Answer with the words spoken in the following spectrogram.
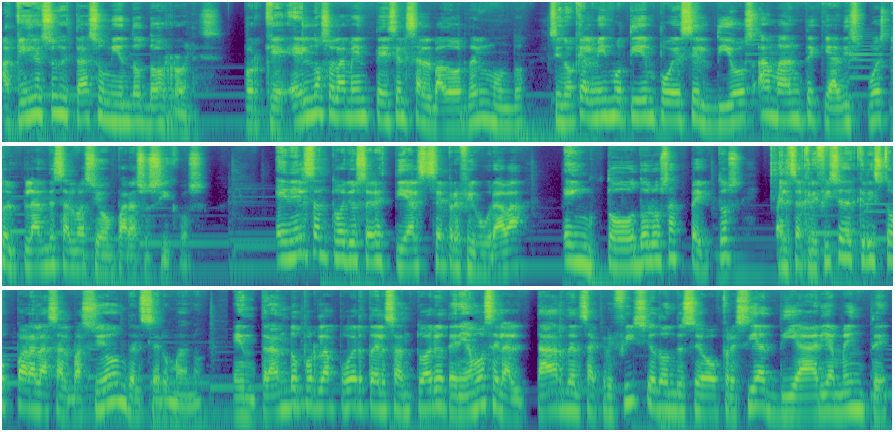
Aquí Jesús está asumiendo dos roles, porque Él no solamente es el Salvador del mundo, sino que al mismo tiempo es el Dios amante que ha dispuesto el plan de salvación para sus hijos. En el santuario celestial se prefiguraba en todos los aspectos el sacrificio de Cristo para la salvación del ser humano. Entrando por la puerta del santuario teníamos el altar del sacrificio donde se ofrecía diariamente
